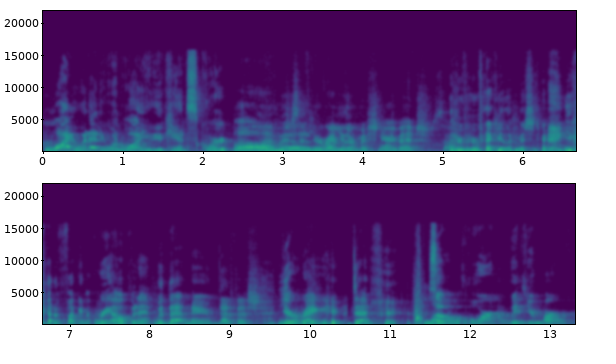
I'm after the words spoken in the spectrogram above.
Why would anyone want you? You can't squirt. Oh I'm man. just like your regular missionary bitch. So You're a regular missionary. You gotta fucking reopen it with that name. dead fish. You're regular dead fish. So porn with your partner.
